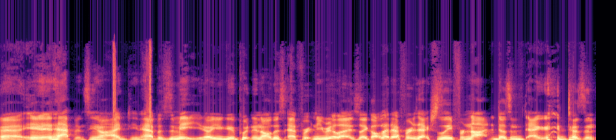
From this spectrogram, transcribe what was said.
Uh, it happens, you know. I, it happens to me. You know, you get putting in all this effort, and you realize like all that effort is actually for naught. It doesn't it doesn't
